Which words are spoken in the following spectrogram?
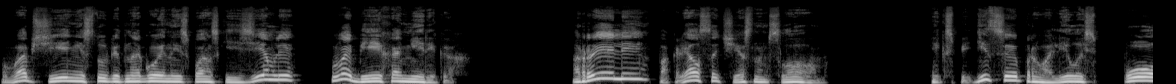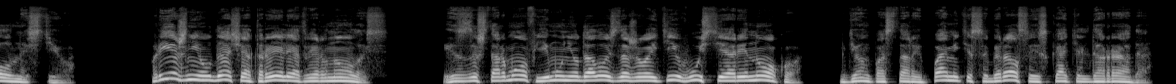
вообще не ступит ногой на испанские земли в обеих Америках. Релли поклялся честным словом. Экспедиция провалилась полностью. Прежняя удача от Релли отвернулась. Из-за штормов ему не удалось даже войти в устье Ореноко, где он по старой памяти собирался искать Эльдорадо.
